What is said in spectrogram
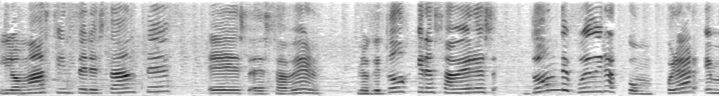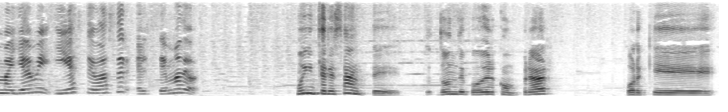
Y lo más interesante es eh, saber, lo que todos quieren saber es dónde puedo ir a comprar en Miami y este va a ser el tema de hoy. Muy interesante, dónde poder comprar, porque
